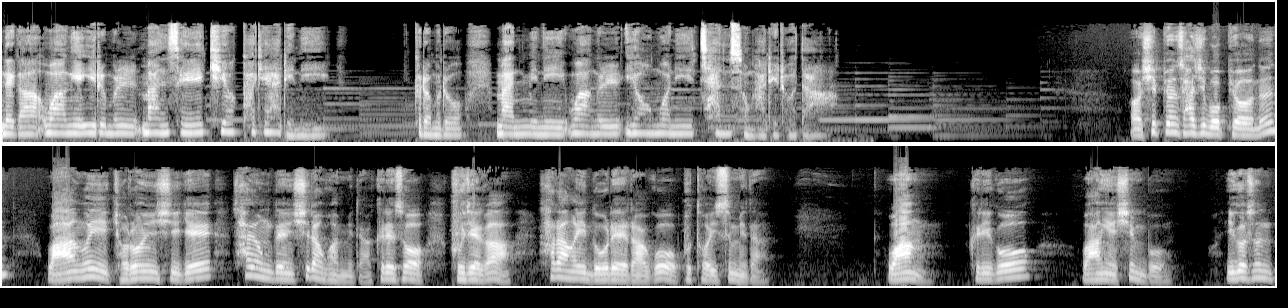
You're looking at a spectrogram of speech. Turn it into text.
내가 왕의 이름을 만세에 기억하게 하리니 그러므로 만민이 왕을 영원히 찬송하리로다. 어, 시편 45편은 왕의 결혼식에 사용된 시라고 합니다. 그래서 부제가 사랑의 노래라고 붙어 있습니다. 왕, 그리고 왕의 신부. 이것은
